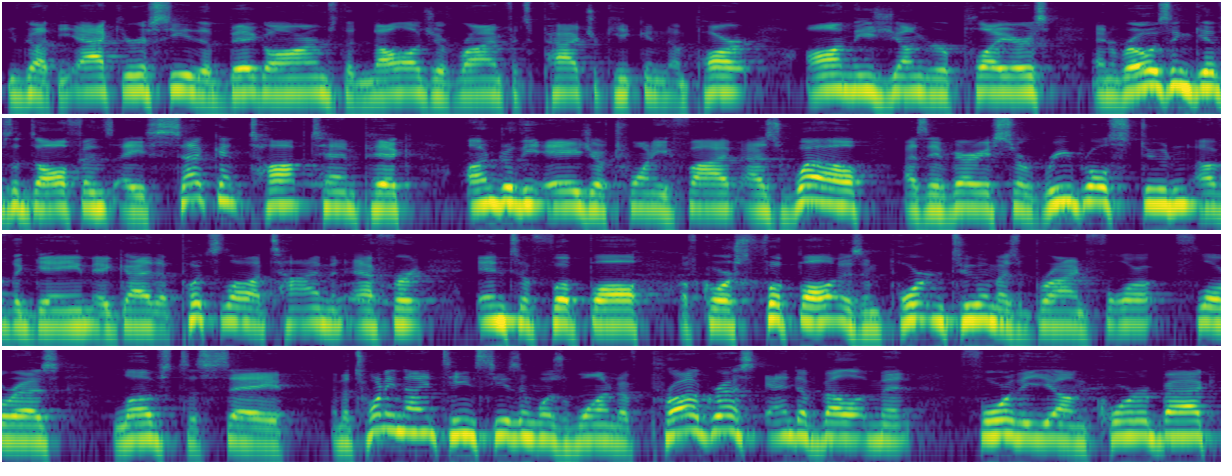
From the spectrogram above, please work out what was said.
You've got the accuracy, the big arms, the knowledge of Ryan Fitzpatrick he can impart on these younger players. And Rosen gives the Dolphins a second top 10 pick under the age of 25, as well as a very cerebral student of the game, a guy that puts a lot of time and effort into football. Of course, football is important to him, as Brian Flores loves to say. And the 2019 season was one of progress and development for the young quarterback.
